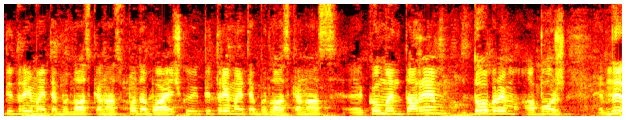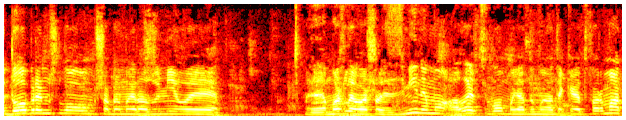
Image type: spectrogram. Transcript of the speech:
підтримайте, будь ласка, нас вподобаєчкою, підтримайте, будь ласка, нас е, коментарем, добрим або ж недобрим словом, щоб ми розуміли. Е, Можливо, щось змінимо, але в цілому, я думаю, такий от формат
